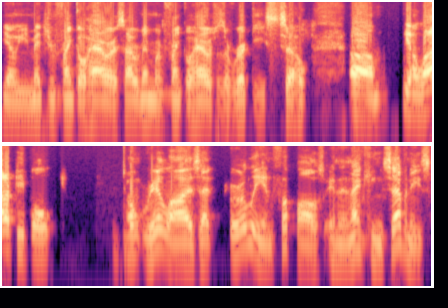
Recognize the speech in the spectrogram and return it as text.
you know, you mentioned Franco Harris. I remember when Franco Harris was a rookie. So, um, you know, a lot of people don't realize that early in footballs in the 1970s,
